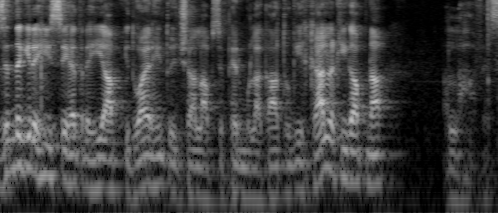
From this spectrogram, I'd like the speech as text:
ज़िंदगी रही, सेहत रही, आपकी दुआएँ रही तो इन आपसे फिर मुलाकात होगी। ख्याल रखिएगा अपना। अल्लाह हाफिज़।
